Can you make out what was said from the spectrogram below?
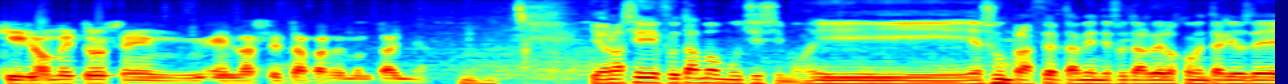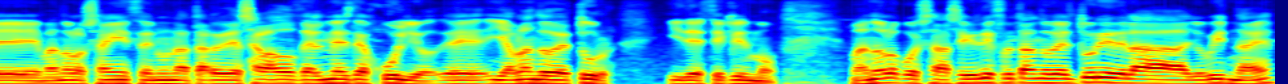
kilómetros en, en las etapas de montaña. Y aún así disfrutamos muchísimo y es un placer también disfrutar de los comentarios de Manolo Sainz en una tarde de sábado del mes de julio y hablando de Tour y de ciclismo. Manolo, pues a seguir disfrutando del Tour y de la llovizna, ¿eh?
